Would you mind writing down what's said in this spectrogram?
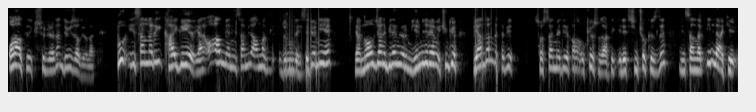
16 küsür liradan döviz alıyorlar. bu insanlardaki kaygıyı yani o almayan insan bile almak durumunda hissediyor. Niye? Ya ne olacağını bilemiyorum. 20 liraya mı? Çünkü bir yandan da tabii sosyal medyayı falan okuyorsunuz artık iletişim çok hızlı. İnsanlar illaki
